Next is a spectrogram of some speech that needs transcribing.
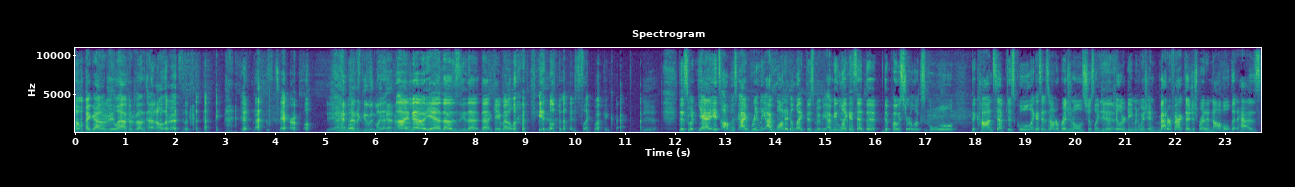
oh my god, I'm gonna be laughing about that all the rest of the night. That's terrible. Yeah, I haven't done a good one like that in a while. I know, yeah, that was that that came out of left field, and I just like fucking cracked. Yeah. This one, yeah, it's almost. I really, I wanted to like this movie. I mean, like I said, the the poster looks cool. The concept is cool. Like I said, it's not original. It's just like you know, killer demon witch. And matter of fact, I just read a novel that has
